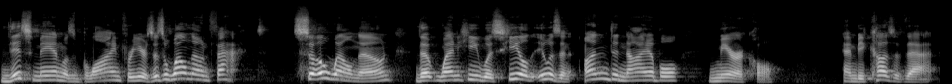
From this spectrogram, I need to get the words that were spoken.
This man was blind for years. It's a well known fact. So well known that when he was healed, it was an undeniable miracle. And because of that,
